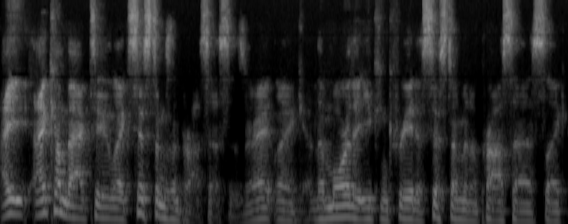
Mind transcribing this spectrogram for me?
I I come back to like systems and processes, right? Like the more that you can create a system and a process, like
